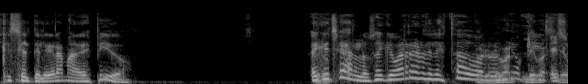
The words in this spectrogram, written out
que es el telegrama de despido. Hay que echarlos, hay que barrer del Estado a los ñoquis.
